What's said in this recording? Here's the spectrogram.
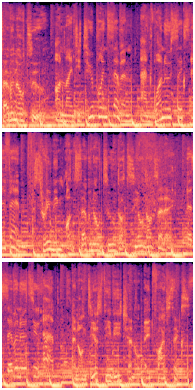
702. on 92.7 and 106 FM. Streaming on 702.co.za The 702 app. and on DSTV channel 856.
